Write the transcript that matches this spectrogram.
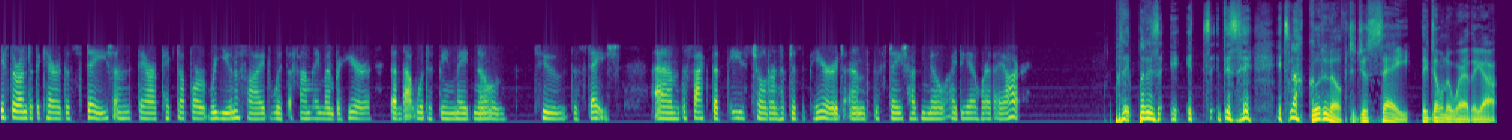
if they're under the care of the state and they are picked up or reunified with a family member here, then that would have been made known to the state. Um, the fact that these children have disappeared and the state has no idea where they are. But it, but it's it's it's it's not good enough to just say they don't know where they are.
